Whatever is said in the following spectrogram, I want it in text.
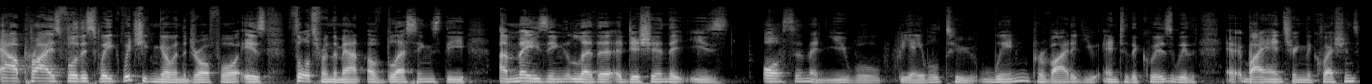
Our prize for this week, which you can go in the draw for, is Thoughts from the Mount of Blessings, the amazing leather edition that is awesome and you will be able to win provided you enter the quiz with uh, by answering the questions.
